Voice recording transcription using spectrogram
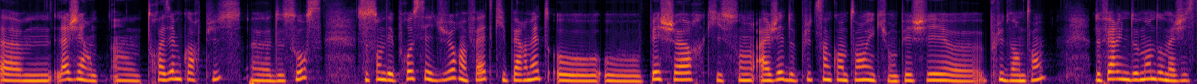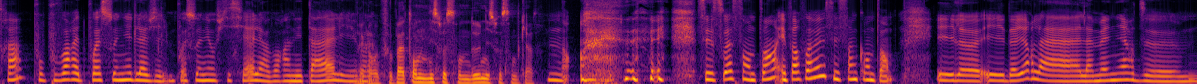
Euh, là, j'ai un, un, troisième corpus euh, de sources. Ce sont des procédures en fait qui permettent aux, aux, pêcheurs qui sont âgés de plus de 50 ans et qui ont pêché euh, plus de 20 ans de faire une demande au magistrat pour pouvoir être poissonnier de la ville, poissonnier officiel et avoir un étal. D'accord, il ne faut pas attendre ni 62 ni 64. Non, c'est 60 ans et parfois même c'est 50 ans. Et, et d'ailleurs, la, la, manière de.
